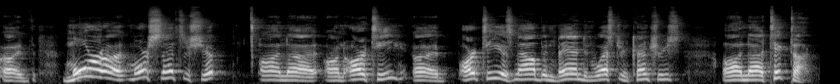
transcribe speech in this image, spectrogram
uh, more uh, more censorship on uh, on RT. Uh, RT has now been banned in Western countries on TikTok.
